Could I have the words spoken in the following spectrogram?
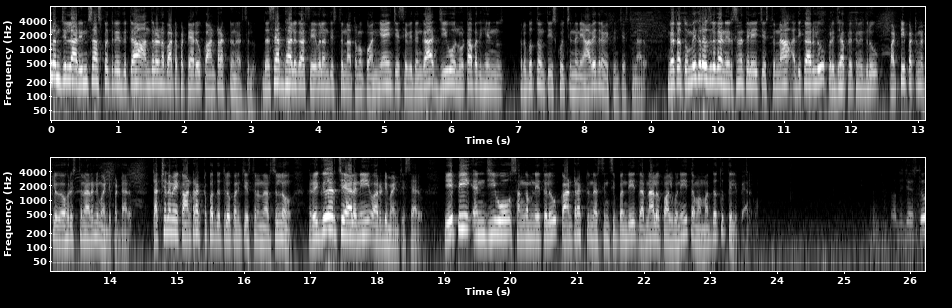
శ్రీకాకుళం జిల్లా రిమ్స్ ఆసుపత్రి ఎదుట ఆందోళన బాట పట్టారు కాంట్రాక్టు నర్సులు. దశాబ్దాలుగా సేవలందిస్తున్న తమకు అన్యాయం చేసే విధంగా జీవో నూట పదిహేను ప్రభుత్వం తీసుకొచ్చిందని ఆవేదన వ్యక్తం చేస్తున్నారు. గత తొమ్మిది రోజులుగా నిరసన తెలియజేస్తున్న అధికారులు ప్రజాప్రతినిధులు పట్టి పట్టనట్లు వ్యవహరిస్తున్నారని మండిపడ్డారు. తక్షణమే కాంట్రాక్టు పద్ధతిలో పనిచేస్తున్న నర్సులను రెగ్యులర్ చేయాలని వారు డిమాండ్ చేశారు. ఏపీ ఎన్జీఓ సంఘం నేతలు కాంట్రాక్టు నర్సింగ్ సిబ్బంది ధర్నాలో పాల్గొని తమ మద్దతు తెలిపారు. రద్దు చేస్తూ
